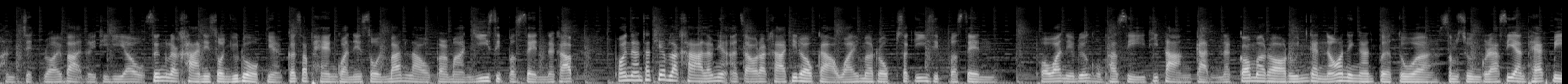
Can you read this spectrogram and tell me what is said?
44,700 บาทเลยทีเดียว ซึ่งราคาในโซนยุโรปเนี่ย ก็จะแพงกว่าในโซนบ้านเราประมาณ 20%นะครับ เพราะนั้นถ้าเทียบราคาแล้วเนี่ยอาจจะเอาราคาที่เรากล่าวไว้มารบสัก 20%เพราะว่าในเรื่องของภาษีที่ต่างกันนะก็มารอรุ้นกันเนาะในงานเปิดตัว Samsung Galaxy Unpack ปี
